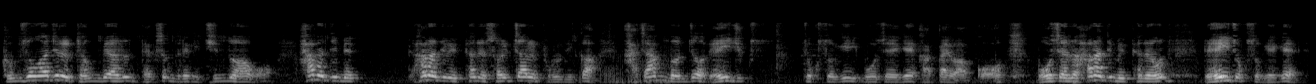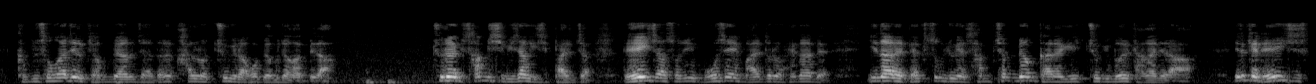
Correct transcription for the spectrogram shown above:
금송아지를 경배하는 백성들에게 진노하고 하나님의 하나님의 편에 설 자를 부르니까 가장 먼저 레이 족- 족속이 모세에게 가까이 왔고 모세는 하나님의 편에 온 레이 족속에게 금송아지를 경배하는 자들을 칼로 죽이라고 명령합니다. 출애굽 32장 28절 레이 자손이 모세의 말대로 행하며 이날의 백성 중에 3천명 가량이 죽임을 당하니라. 이렇게 레이 지-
